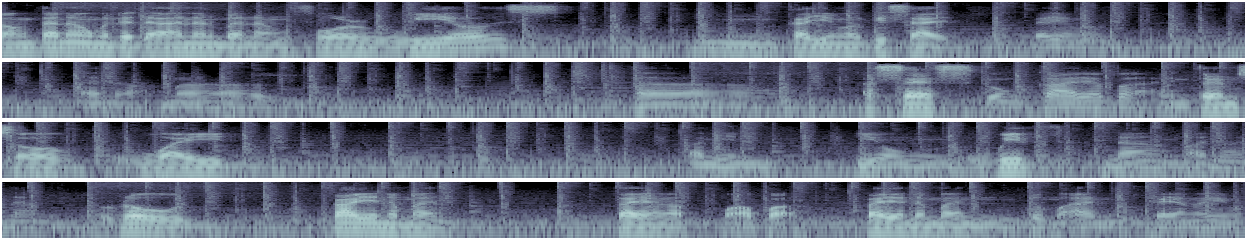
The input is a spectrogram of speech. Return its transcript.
So, ang tanong, madadaanan ba ng four wheels? Hmm, kayo mag-decide. Kayo mag, ano, mag, uh, assess kung kaya ba. In terms of wide, I mean, yung width ng, ano, ng road, kaya naman. Kaya nga, pa, kaya naman dumaan. Kaya nga yung,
